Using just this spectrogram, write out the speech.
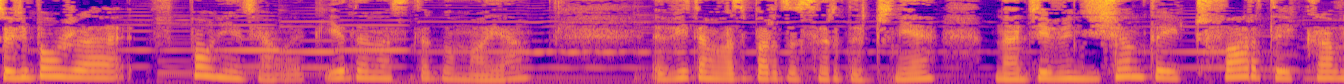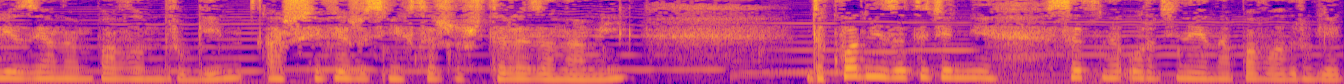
Szczęść Boże, w poniedziałek, 11 maja. Witam Was bardzo serdecznie na 94. kawie z Janem Pawłem II. Aż się wierzyć nie chcesz, już tyle za nami. Dokładnie za tydzień setne urodziny Jana Pawła II.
